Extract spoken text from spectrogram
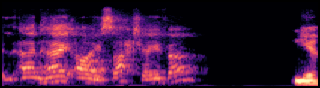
الآن هاي I صح؟ شايفها yeah.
